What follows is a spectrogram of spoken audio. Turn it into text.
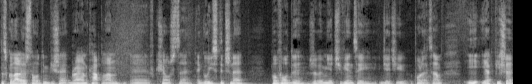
Doskonale zresztą o tym pisze Brian Kaplan e, w książce Egoistyczne powody, żeby mieć więcej dzieci. Polecam. I jak pisze,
